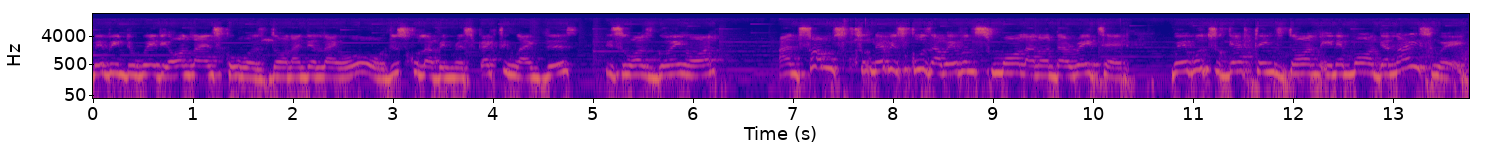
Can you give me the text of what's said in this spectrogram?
maybe in the way the online school was done, and they're like, oh, this school have been respecting like this, this is what's going on and some maybe schools that were even small and underrated were able to get things done in a more organized way.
